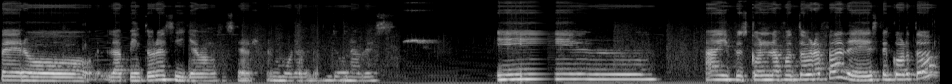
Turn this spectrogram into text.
Pero la pintura sí, ya vamos a hacer el mural de una vez. Y. Ah, y pues con la fotógrafa de este corto,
